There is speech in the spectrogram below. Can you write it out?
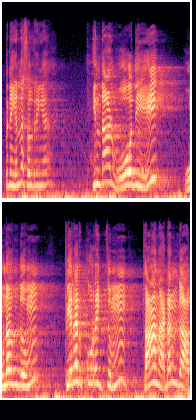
இப்ப என்ன சொல்றீங்க? இந்த ஆள் ஓதி உணர்ந்தும் பிறர் குறைத்தும் தான் அடங்கா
